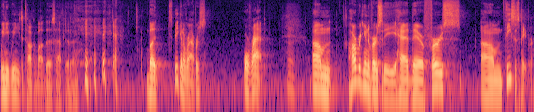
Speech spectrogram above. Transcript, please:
We need we need to talk about this after that. but speaking of rappers, or rap, um, Harvard University had their first um, thesis paper.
